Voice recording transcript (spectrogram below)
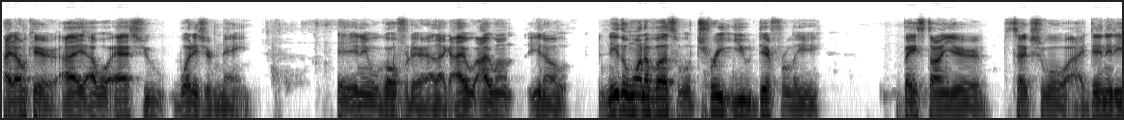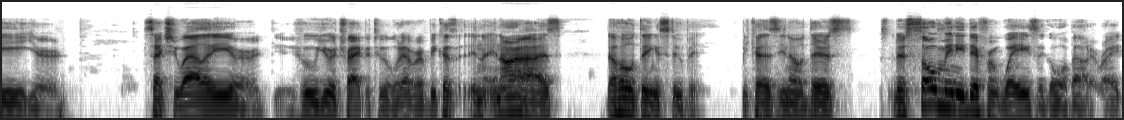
I don't care. I, I will ask you what is your name, and it will go for there. Like I I won't. You know, neither one of us will treat you differently based on your sexual identity, your sexuality, or who you're attracted to, or whatever. Because in in our eyes, the whole thing is stupid. Because you know, there's there's so many different ways to go about it, right?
